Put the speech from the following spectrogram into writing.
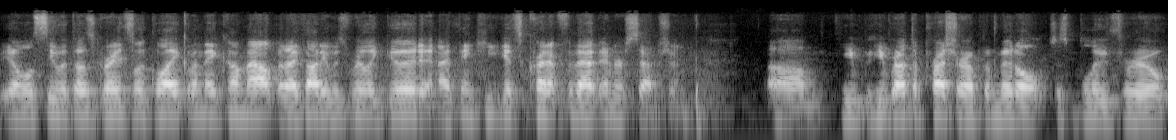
you know, we'll see what those grades look like when they come out, but I thought he was really good, and I think he gets credit for that interception. Um, he, he brought the pressure up the middle, just blew through,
